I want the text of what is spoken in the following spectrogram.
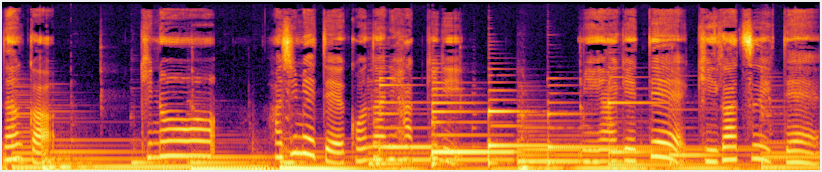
なんか昨日初めてこんなにはっきり見上げて気がついて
